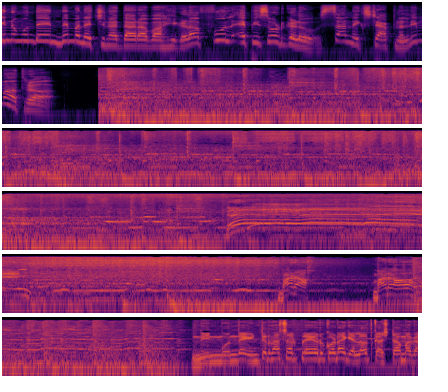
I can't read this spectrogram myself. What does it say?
ಇನ್ನು ಮುಂದೆ ನಿಮ್ಮ ನೆಚ್ಚಿನ ಧಾರಾವಾಹಿಗಳ ಫುಲ್ ಎಪಿಸೋಡ್ಗಳು ಸನ್ ನೆಕ್ಸ್ಟ್ ಆ್ಯಪ್ನಲ್ಲಿ ಮಾತ್ರ ಬಾರೋ ಬಾರೋ. ನಿನ್ ಮುಂದೆ ಇಂಟರ್ನ್ಯಾಷನಲ್ ಪ್ಲೇಯರ್ ಕೂಡ ಗೆಲ್ಲೋದು ಕಷ್ಟ ಮಗ.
